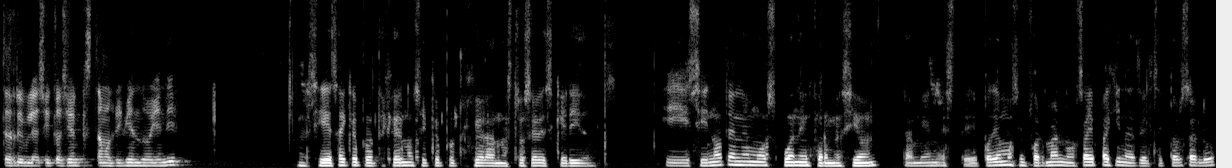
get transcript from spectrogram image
terrible situación que estamos viviendo hoy en día. Así es, hay que protegernos, hay que proteger a nuestros seres queridos. Y si no tenemos buena información, también este, podemos informarnos. Hay páginas del sector salud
